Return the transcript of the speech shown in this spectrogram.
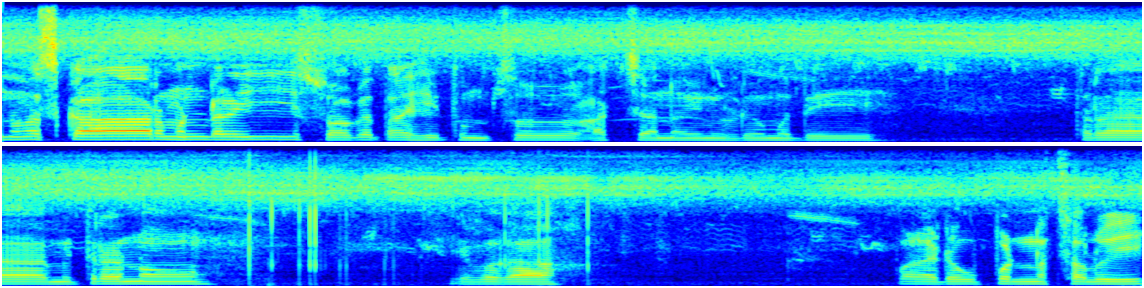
नमस्कार मंडळी स्वागत आहे तुमचं आजच्या नवीन व्हिडिओमध्ये. तर मित्रांनो हे बघा पळाटा उपडणं चालू आहे.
